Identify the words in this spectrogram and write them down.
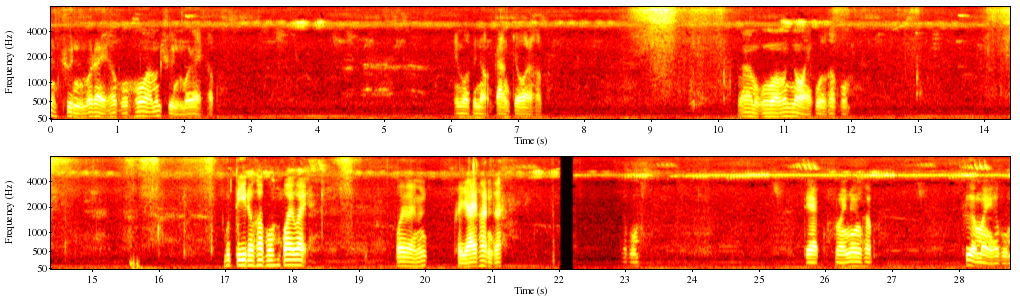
มันขึ้นบ่ได้ครับผม เพราะว่ามันขึ้นบ่ได้ครับเห็นบ่พี่น้องกลางจอแล้วครับงาหมกม่วงมันหน่อยปวดครับผม บุตีแล้วครับผมปล่อยไว้ปล่อยไว้มันขยายพันธุ์ซะครับผม แตกหน่อยหนึงครับเครือใหม่ครับผม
